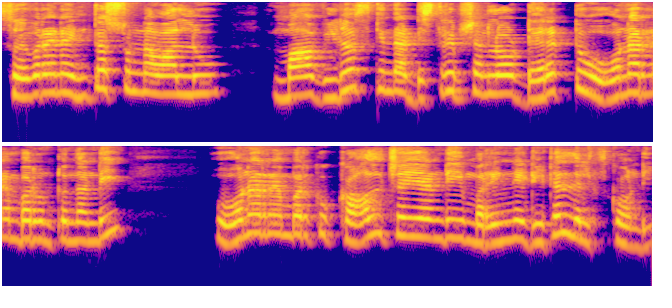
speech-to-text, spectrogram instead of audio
సో ఎవరైనా ఇంట్రెస్ట్ ఉన్న వాళ్ళు మా వీడియోస్ కింద డిస్క్రిప్షన్లో డైరెక్ట్ ఓనర్ నెంబర్ ఉంటుందండి. ఓనర్ నెంబర్కు కాల్ చేయండి మరిన్ని డీటెయిల్ తెలుసుకోండి.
